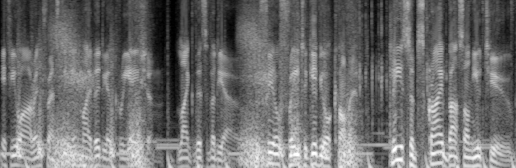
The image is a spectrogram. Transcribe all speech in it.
If you are interested in my video creation, like this video, feel free to give your comment. Please subscribe us on YouTube.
